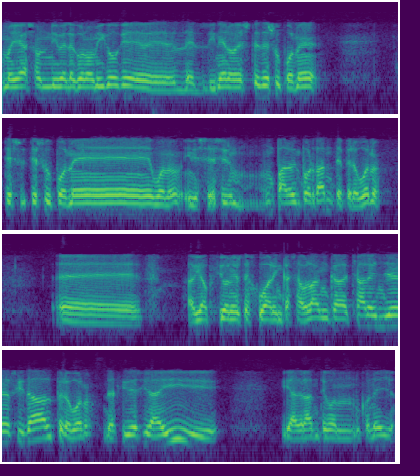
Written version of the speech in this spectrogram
no, llegas a un nivel económico que el, dinero este te supone, te, te supone, bueno, y es, un palo importante, pero bueno, eh, había opciones de jugar en Casablanca, Challengers y tal, pero bueno, decides ir ahí y, adelante con, con ello.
